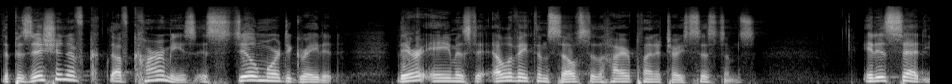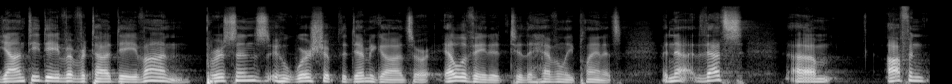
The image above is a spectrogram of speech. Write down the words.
The position of, of karmis is still more degraded. Their aim is to elevate themselves to the higher planetary systems. It is said, Yanti Deva Vrta Devan, persons who worship the demigods are elevated to the heavenly planets. And now that's um, often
